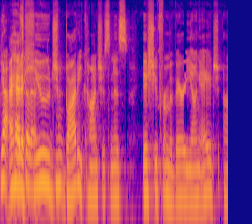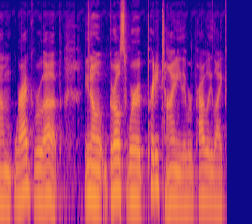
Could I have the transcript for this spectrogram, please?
Yeah, I had a there. Mm-hmm. huge body consciousness issue from a very young age. Um, where I grew up, you know, girls were pretty tiny. They were probably like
